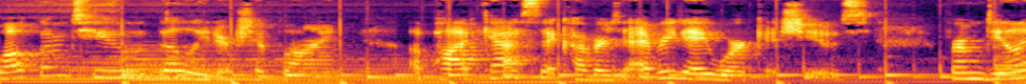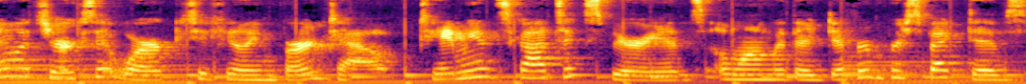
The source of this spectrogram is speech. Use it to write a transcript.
Welcome to The Leadership Line, a podcast that covers everyday work issues. From dealing with jerks at work to feeling burnt out, Tammy and Scott's experience, along with their different perspectives,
